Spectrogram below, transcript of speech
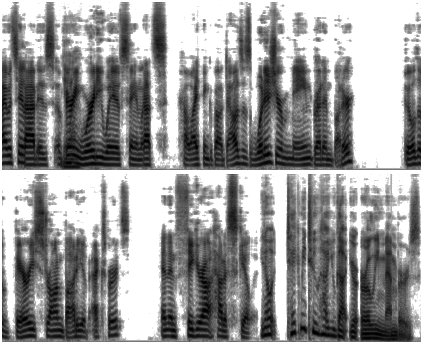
I would say that is a very yeah. wordy way of saying that's how I think about DAOs is what is your main bread and butter? Build a very strong body of experts and then figure out how to scale it. You know, take me to how you got your early members.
